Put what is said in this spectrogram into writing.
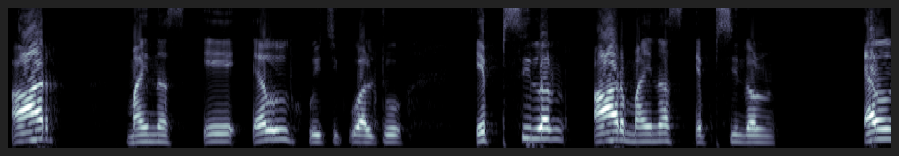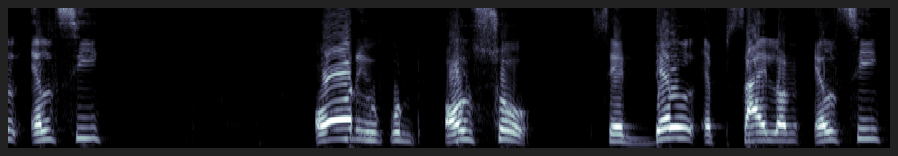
r minus A L which equal to epsilon r minus epsilon L L C or you could also say del epsilon L C.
